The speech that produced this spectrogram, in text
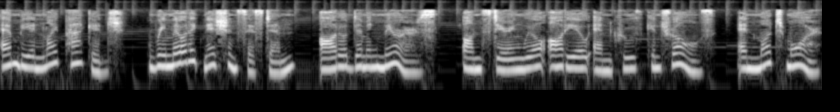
ambient light package, remote ignition system, auto-dimming mirrors, on steering wheel audio and cruise controls, and much more.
